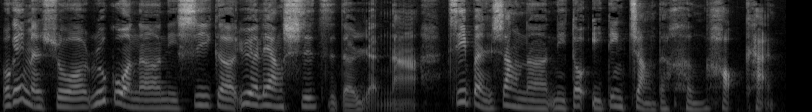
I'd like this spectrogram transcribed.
我跟你们说，如果呢你是一个月亮狮子的人啊，基本上呢你都一定长得很好看。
